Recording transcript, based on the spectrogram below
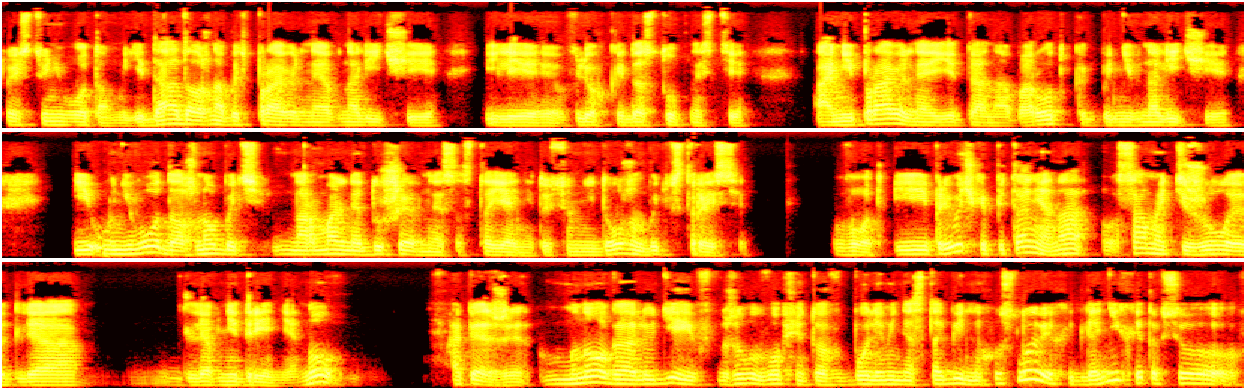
то есть у него там еда должна быть правильная в наличии или в легкой доступности – а неправильная еда, наоборот, как бы не в наличии. И у него должно быть нормальное душевное состояние, то есть он не должен быть в стрессе. Вот. И привычка питания, она самая тяжелая для, для внедрения. Ну, опять же, много людей живут, в общем-то, в более-менее стабильных условиях, и для них это все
